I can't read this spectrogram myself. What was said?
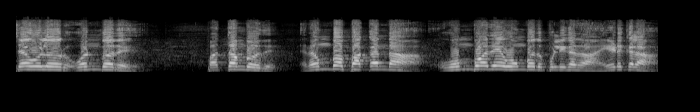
செவலூர் ஒன்பது. பத்தொன்பது ரொம்ப பக்கம்தான். ஒன்பதே ஒன்பது புள்ளிகள் தான் எடுக்கலாம்.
